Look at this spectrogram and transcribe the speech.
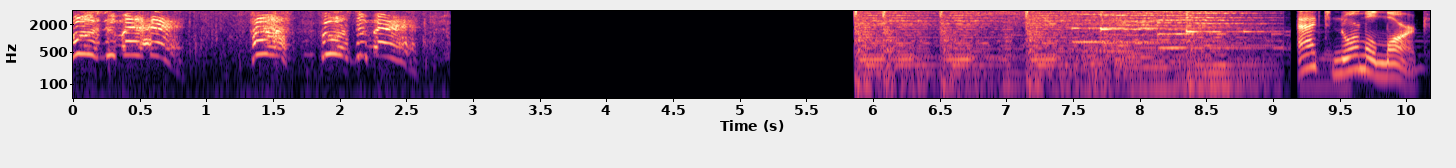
Who's the man? Huh? Who's the man? Act Normal Mark.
